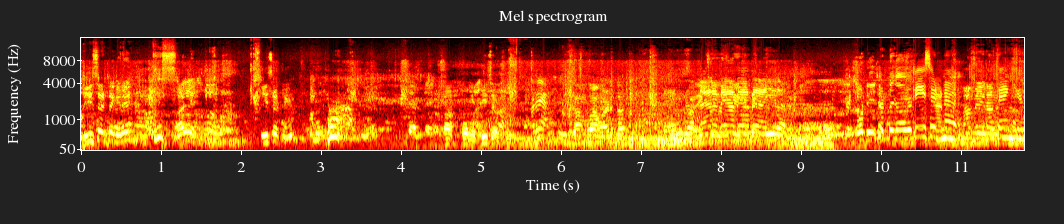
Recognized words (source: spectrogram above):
ಟೀ ಶರ್ಟ್ ಹೇಗೆ ಅಲ್ಲಿ ಟೀ ಶರ್ಟ್ ಹೇಗೆ T shirt thank you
